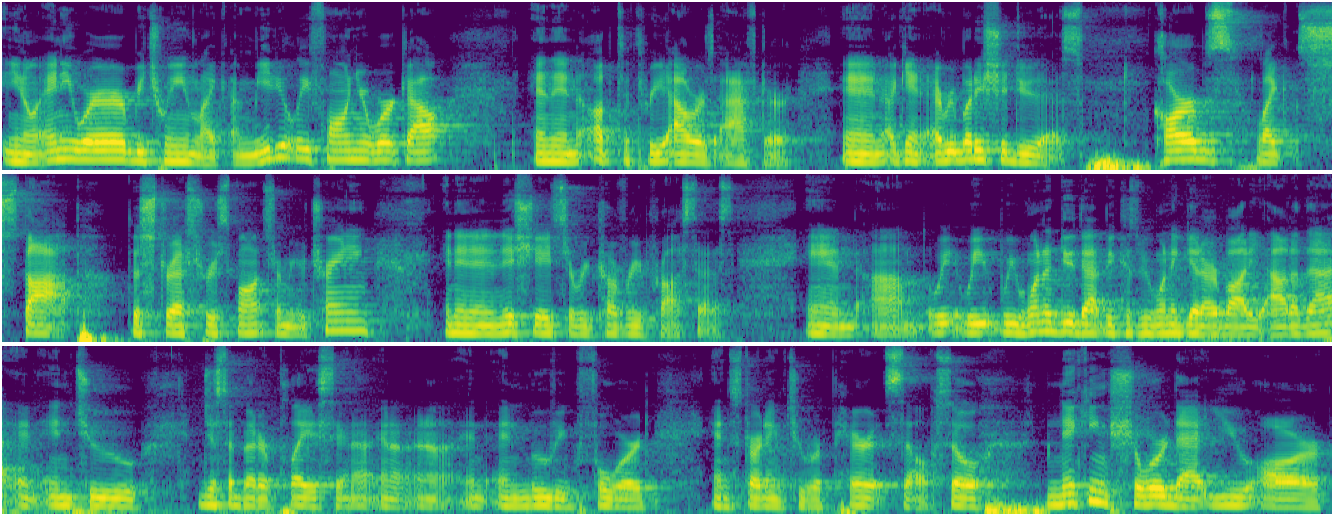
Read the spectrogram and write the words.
you know, anywhere between like immediately following your workout and then up to three hours after. And again, everybody should do this. Carbs like stop the stress response from your training and it initiates the recovery process. And um, we, we, we want to do that because we want to get our body out of that and into just a better place and, and, and, and moving forward and starting to repair itself. So, making sure that you are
